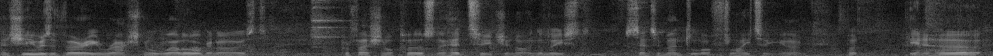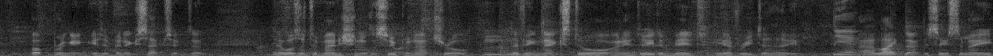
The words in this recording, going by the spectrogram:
And she was a very rational, well organised professional person, a head teacher, not in the least sentimental or flighty, you know. But in her upbringing, it had been accepted that there was a dimension of the supernatural living next door and indeed amid the everyday. Yeah. I like that. It seems to me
